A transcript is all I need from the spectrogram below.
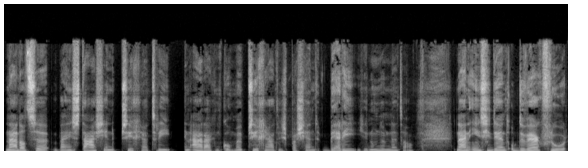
Nadat ze bij een stage in de psychiatrie in aanraking komt met psychiatrisch patiënt Berry. Je noemde hem net al. Na een incident op de werkvloer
